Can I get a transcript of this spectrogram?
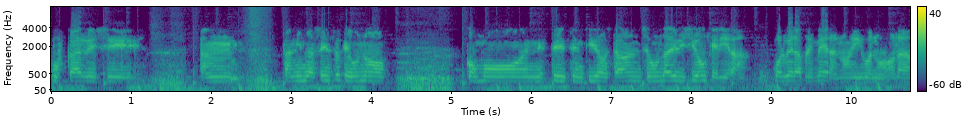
buscar ese tan, tan lindo ascenso que uno como en este sentido estaba en segunda división quería volver a primera, ¿no? Y bueno, ahora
